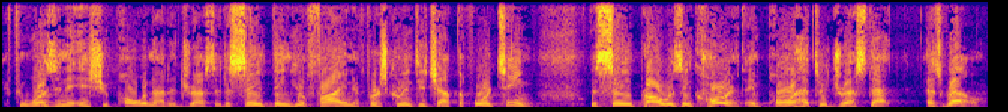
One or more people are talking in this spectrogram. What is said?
If it wasn't an issue, Paul would not address it. The same thing you'll find in 1 Corinthians chapter 14. The same problem was in Corinth, and Paul had to address that as well.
